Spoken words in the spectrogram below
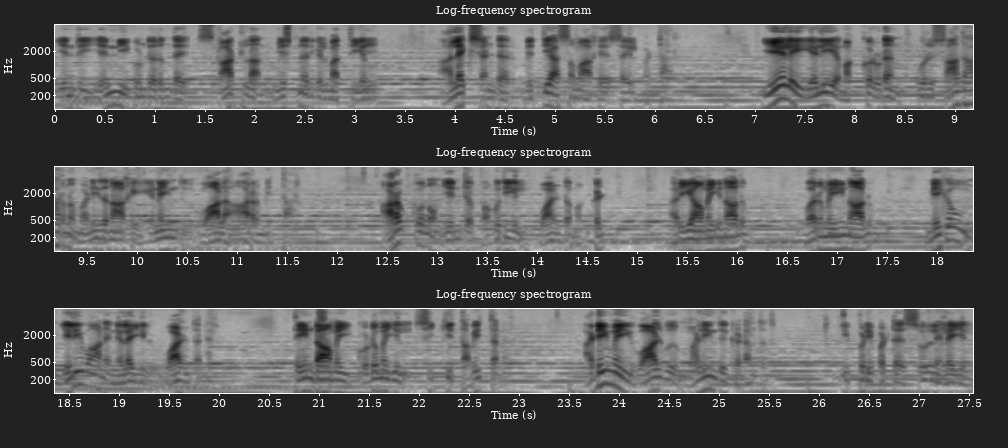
என்று எண்ணி கொண்டிருந்த ஸ்காட்லாந்து மிஷினரிகள் மத்தியில் அலெக்சாண்டர் வித்தியாசமாக செயல்பட்டார். ஏழை எளிய மக்களுடன் ஒரு சாதாரண மனிதனாக இணைந்து வாழ ஆரம்பித்தார். அரக்கோணம் என்ற பகுதியில் வாழ்ந்த மக்கள் அறியாமையினாலும் வறுமையினாலும் மிகவும் இழிவான நிலையில் வாழ்ந்தனர். தீண்டாமை கொடுமையில் சிக்கி தவித்தனர். அடிமை வாழ்வு மலிந்து கிடந்தது. இப்படிப்பட்ட சூழ்நிலையில்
